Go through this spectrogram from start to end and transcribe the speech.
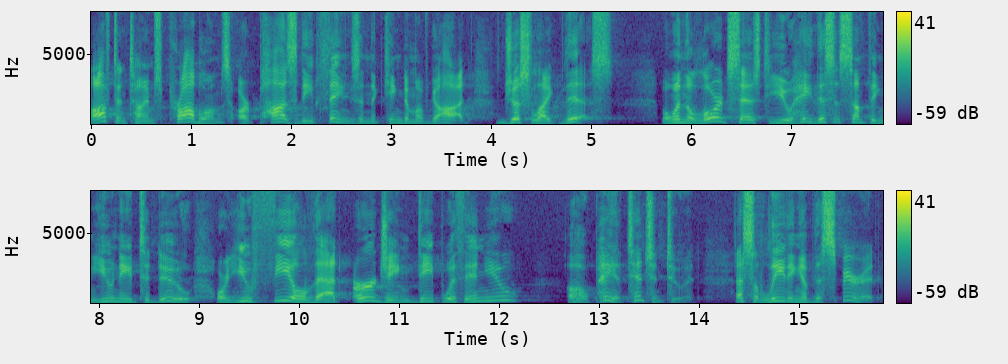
Oftentimes, problems are positive things in the kingdom of God, just like this. But when the Lord says to you, hey, this is something you need to do, or you feel that urging deep within you, oh, pay attention to it. That's the leading of the Spirit.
